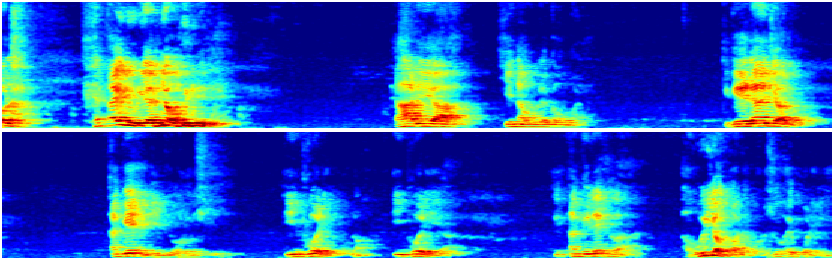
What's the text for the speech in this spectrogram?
ုတ်လားအဲ့လူတွေကမြောက်ပြီးနေတယ်ဒါတွေကရင်နာဦးလည်းကောင်းပါတယ်တကယ်တမ်းကျတော့အငဲ့အနေပြောလို့ရှိရင်ဒီအဖွဲ့တွေပေါ့နော်ဒီအဖွဲ့တွေက အငဲ့တဲ့ကအဝေးရောက်သွားတယ်ပေါ့တချို့အဲ့ဖွဲ့တွေဒီ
